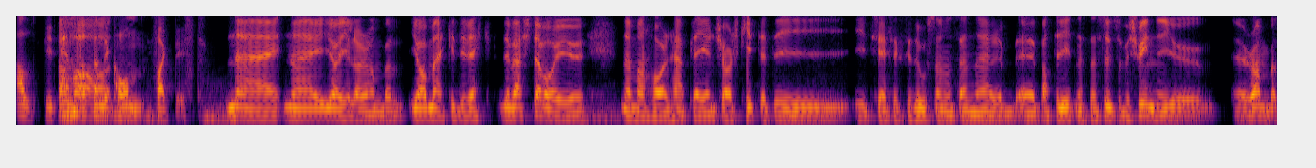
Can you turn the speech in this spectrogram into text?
Alltid, ända Aha, sedan det kom faktiskt. Nej, nej, jag gillar Rumble. Jag märker direkt. Det värsta var ju när man har den här Play and Charge-kittet i, i 360-dosan och sen när eh, batteriet nästan är slut så försvinner ju Rumble.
